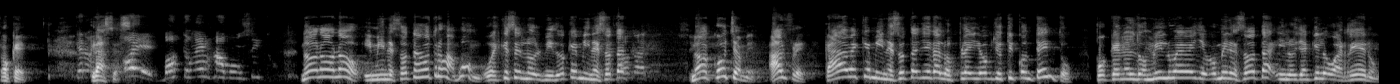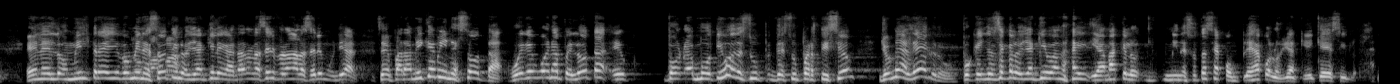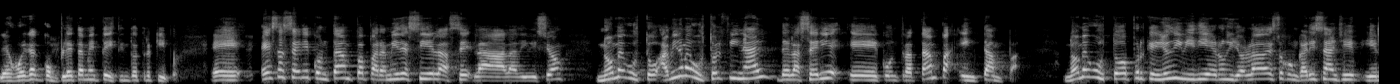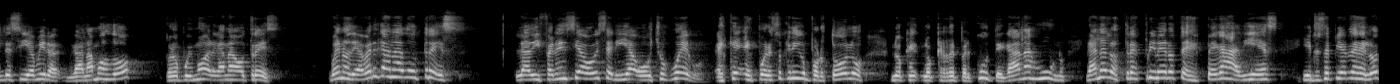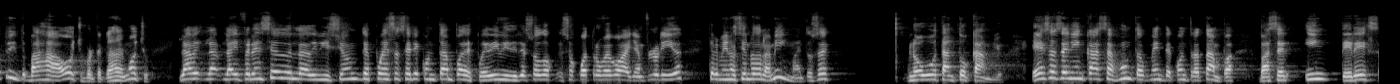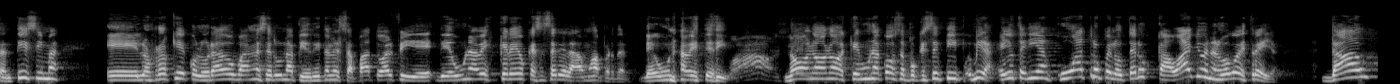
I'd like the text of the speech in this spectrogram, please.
ok. Gracias. Oye, Boston es jamoncito. No, no, no. Y Minnesota es otro jamón. ¿O es que se le olvidó que Minnesota... Sí. No, escúchame, Alfred, cada vez que Minnesota llega a los playoffs yo estoy contento, porque en el 2009 llegó Minnesota y los Yankees lo barrieron. En el 2003 llegó Minnesota y los Yankees le ganaron la serie y fueron a la serie mundial. O sea, para mí que Minnesota juegue buena pelota, eh, por motivos de, su- de superstición, yo me alegro, porque yo sé que los Yankees van a ir, y además que Minnesota se acompleja con los Yankees, hay que decirlo, les juegan completamente distinto a otro equipo. Eh, esa serie con Tampa, para mí decide la, la, la división, no me gustó, a mí no me gustó el final de la serie eh, contra Tampa en Tampa. No me gustó porque ellos dividieron, y yo hablaba de eso con Gary Sánchez, y él decía, mira, ganamos dos, pero pudimos haber ganado tres. Bueno, de haber ganado tres, la diferencia hoy sería ocho juegos. Es que es por eso que digo, por todo lo, lo, que, lo que repercute. Ganas uno, ganas los tres primeros, te despegas a diez y entonces pierdes el otro y vas a ocho, porque te quedas en ocho. La, la- diferencia de la división después de esa serie con Tampa, después de dividir esos, dos, esos cuatro juegos allá en Florida, terminó siendo la misma. Entonces, no hubo tanto cambio. Esa serie en casa, juntamente contra Tampa, va a ser interesantísima. Eh, los Rockies de Colorado van a ser una piedrita en el zapato, Alfie, y de, de una vez creo que esa serie la vamos a perder. De una vez te digo. Wow, ¿en no, serio? no, no, es que es una cosa, porque ese tipo, mira, ellos tenían cuatro peloteros caballos en el juego de estrella. Dal,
